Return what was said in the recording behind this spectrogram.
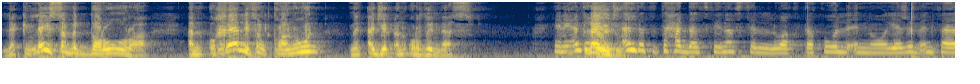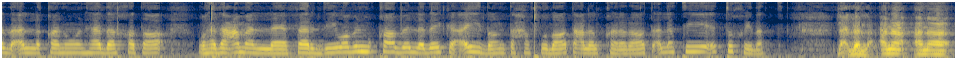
لكن ليس بالضرورة أن أخالف القانون من أجل أن أرضي الناس. يعني أنت لا يجوز. أنت تتحدث في نفس الوقت تقول أنه يجب إنفاذ القانون هذا خطأ وهذا عمل فردي وبالمقابل لديك أيضا تحفظات على القرارات التي اتخذت. لا لا لا أنا أنا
